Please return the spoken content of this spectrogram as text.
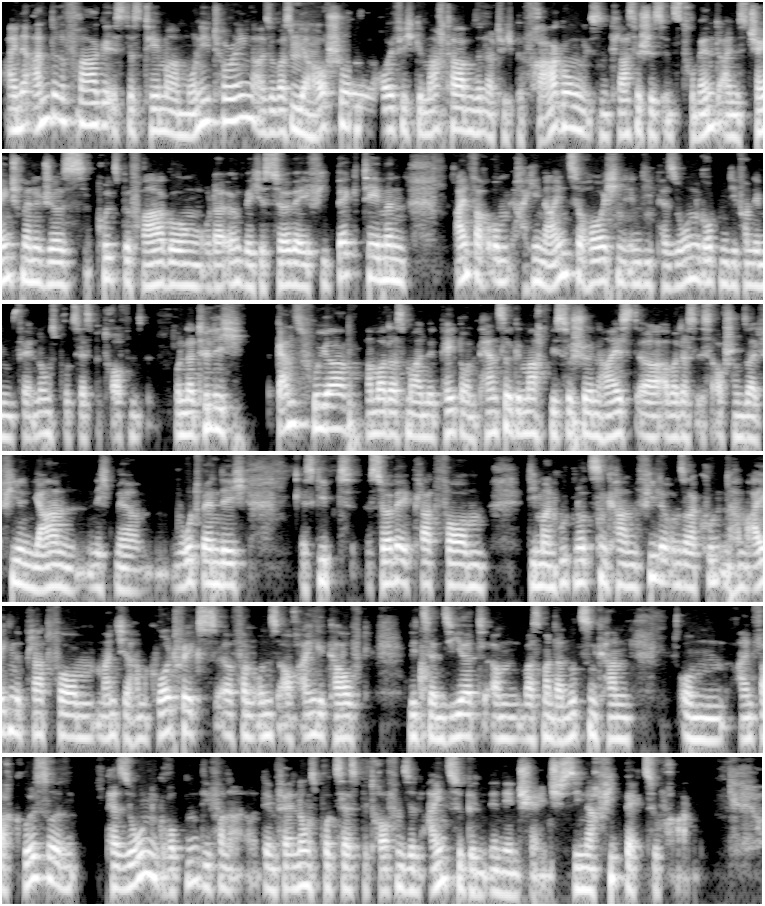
Eine andere Frage ist das Thema Monitoring. Also was mhm. wir auch schon häufig gemacht haben, sind natürlich Befragungen, ist ein klassisches Instrument eines Change Managers, Pulsbefragung oder irgendwelche Survey-Feedback-Themen, einfach um hineinzuhorchen in die Personengruppen, die von dem Veränderungsprozess betroffen sind. Und natürlich Ganz früher haben wir das mal mit Paper und Pencil gemacht, wie es so schön heißt, äh, aber das ist auch schon seit vielen Jahren nicht mehr notwendig. Es gibt Survey-Plattformen, die man gut nutzen kann. Viele unserer Kunden haben eigene Plattformen. Manche haben Qualtrics äh, von uns auch eingekauft, lizenziert, ähm, was man da nutzen kann, um einfach größere Personengruppen, die von dem Veränderungsprozess betroffen sind, einzubinden in den Change, sie nach Feedback zu fragen.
